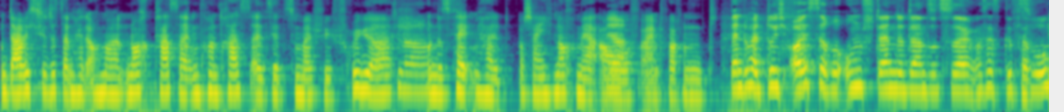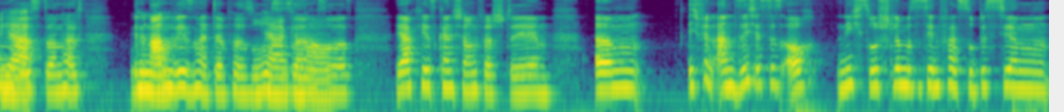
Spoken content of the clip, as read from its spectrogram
Und dadurch steht es dann halt auch mal noch krasser im Kontrast als jetzt zum Beispiel früher. Klar. Und es fällt mir halt wahrscheinlich noch mehr auf ja. einfach. Und Wenn du halt durch äußere Umstände dann sozusagen, was heißt gezwungen ja. bist, dann halt in genau. Anwesenheit der Person ja, zu sein genau. und sowas. Ja, okay, das kann ich schon verstehen. Ähm, ich finde, an sich ist es auch nicht so schlimm. Es ist jedenfalls so ein bisschen,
